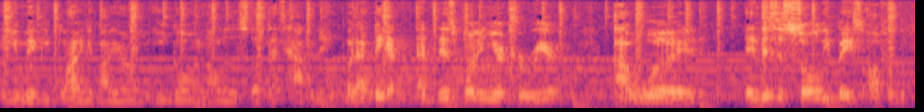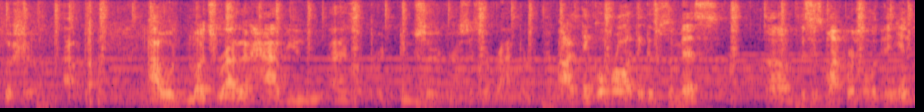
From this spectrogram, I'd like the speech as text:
and you may be blinded by your own ego and all of the stuff that's happening. But I think at, at this point in your career, I would, and this is solely based off of the Pusha album. I would much rather have you as a producer versus a rapper. I think overall, I think this was a miss. Um, this is my personal opinion.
